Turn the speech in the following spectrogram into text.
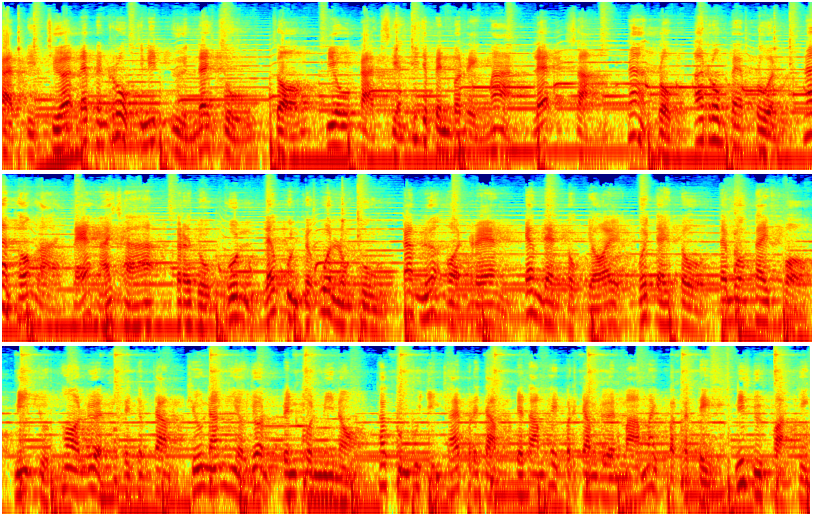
กาสติดเชื้อและเป็นโรคชนิดอื่นได้สูง 2. มีโอกาสเสี่ยงที่จะเป็นมะเร็งมาก และ 3. หน้ากลมอารมณ์แปรปรวน หน้าท้องลายแผลหายช้า กระดูกพรุนแล้วคุณจะอ้วนลงพุงกล้ามเนื้ออ่อนแรง แก้มแดงตกย้อย หัวใจโต แต่มวงไตฝ่อมีจุดห่อเลือดเป็นจำๆผิวหนังเหี่ยวย่นเป็นคนมีหนองถ้าคุณผู้หญิงใช้ประจำจะทำให้ประจำเดือนมาไม่ปกติ นี่คือความจริง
